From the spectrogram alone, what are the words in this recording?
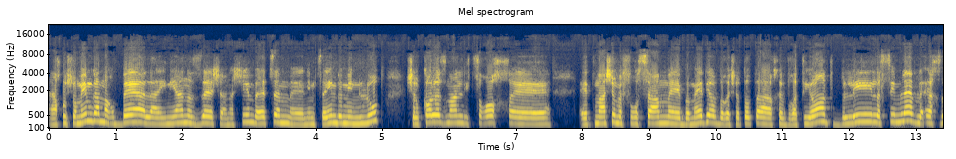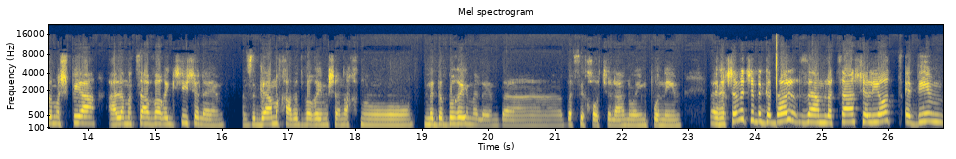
אנחנו שומעים גם הרבה על העניין הזה שאנשים בעצם נמצאים במין לופ של כל הזמן לצרוך את מה שמפורסם במדיה וברשתות החברתיות, בלי לשים לב לאיך זה משפיע על המצב הרגשי שלהם. אז זה גם אחד הדברים שאנחנו מדברים עליהם בשיחות שלנו עם פונים. אני חושבת שבגדול זה המלצה של להיות עדים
